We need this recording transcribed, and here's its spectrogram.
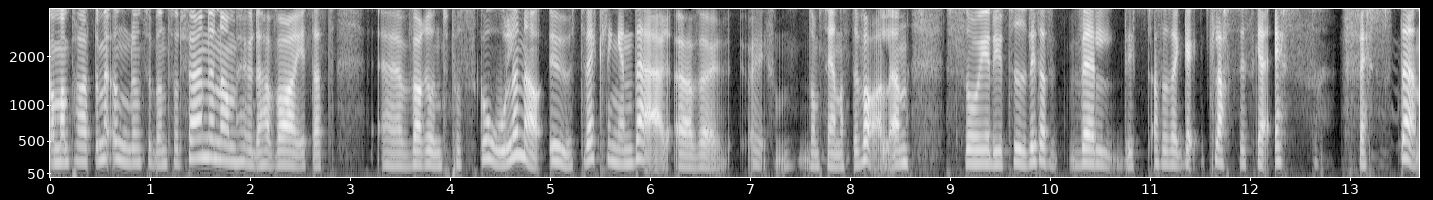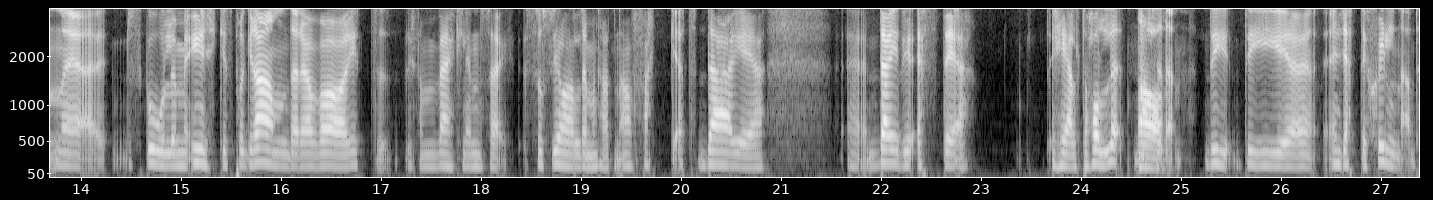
Om man pratar med ungdomsförbundsordföranden om hur det har varit att eh, vara runt på skolorna och utvecklingen där över eh, liksom, de senaste valen, så är det ju tydligt att väldigt, alltså så här, klassiska S-fästen, eh, skolor med yrkesprogram där det har varit liksom, verkligen så här, Socialdemokraterna och facket, där är, där är det ju SD helt och hållet nu Ja. tiden. Det, det är en jätteskillnad.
